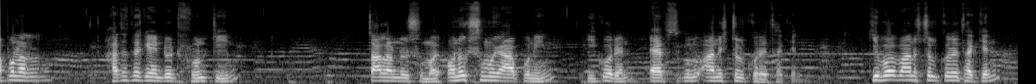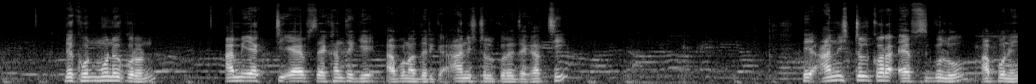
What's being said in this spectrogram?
আপনার হাতে থেকে অ্যান্ড্রয়েড ফোনটি চালানোর সময় অনেক সময় আপনি কী করেন অ্যাপসগুলো আনইনস্টল করে থাকেন। কীভাবে আনইনস্টল করে থাকেন? দেখুন, মনে করুন আমি একটি অ্যাপস এখান থেকে আপনাদেরকে আনইনস্টল করে দেখাচ্ছি। এই আনইনস্টল করা অ্যাপসগুলো আপনি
